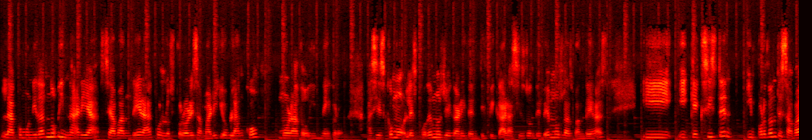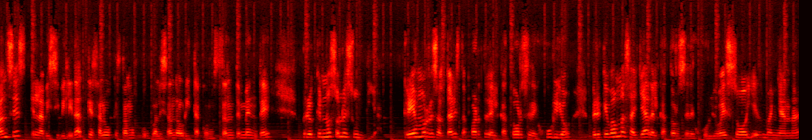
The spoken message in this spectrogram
la comunidad no binaria se abandera con los colores amarillo, blanco, morado y negro. Así es como les podemos llegar a identificar, así es donde vemos las banderas y que existen importantes avances en la visibilidad, que es algo que estamos puntualizando ahorita constantemente, pero que no solo es un día. Queríamos resaltar esta parte del 14 de julio, pero que va más allá del 14 de julio. Es hoy, es mañana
